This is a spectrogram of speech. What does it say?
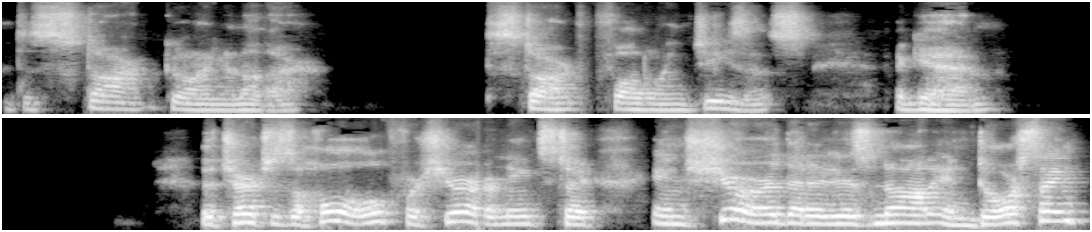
and to start going another, to start following Jesus again. The church as a whole, for sure, needs to ensure that it is not endorsing,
